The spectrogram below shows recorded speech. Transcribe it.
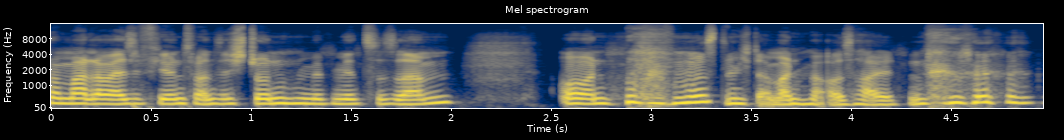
normalerweise 24 Stunden mit mir zusammen und musste mich da manchmal aushalten.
